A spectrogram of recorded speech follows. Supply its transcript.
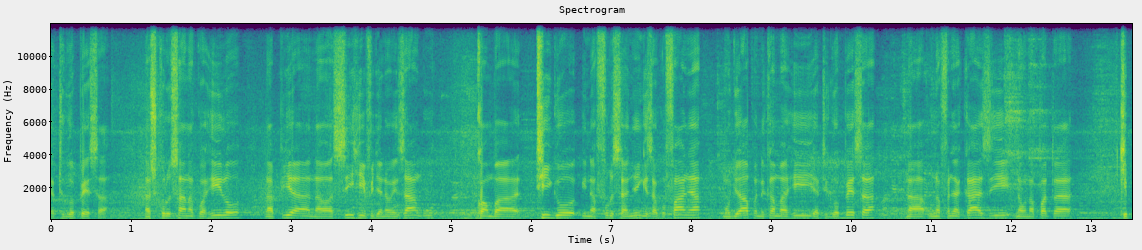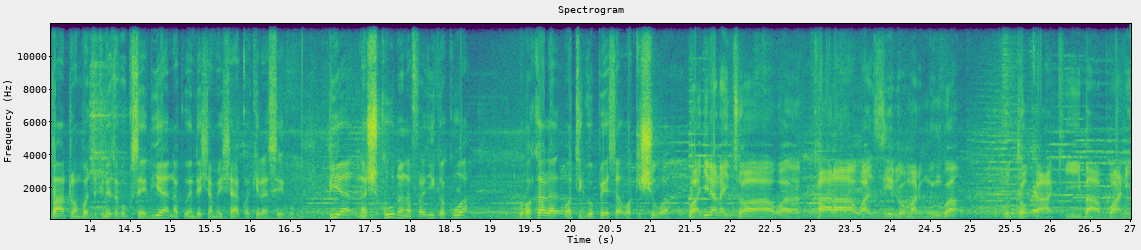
ya Tigo Pesa. Nashukuru sana kwa hilo, na pia nawasihi vijana wenzangu kwamba Tigo ina fursa nyingi za kufanya, mojawapo ni kama hii ya Tigo Pesa, na unafanya kazi na unapata kipato ambacho kinaweza kukusaidia na kuendesha maisha yako kila siku. Pia nashukuru na nafarajika kuwa wakala wa Tigo Pesa Wakishua. Kwa jina naitwa wakala Waziri Omar Mwingwa kutoka kibaa Pwani.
